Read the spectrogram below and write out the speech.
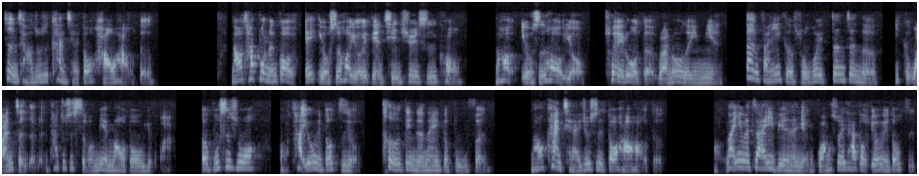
正常就是看起来都好好的，然后他不能够，诶，有时候有一点情绪失控，然后有时候有脆弱的、软弱的一面。但凡一个所谓真正的一个完整的人，他就是什么面貌都有啊，而不是说，哦，他永远都只有。特定的那一个部分，然后看起来就是都好好的，好，那因为在意别人的眼光，所以他都永远都只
